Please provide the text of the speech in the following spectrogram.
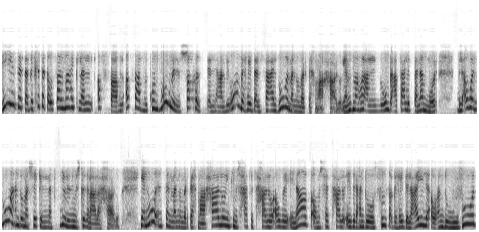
هي ذاتها بخطة توصل معك للأصعب، الأصعب بيكون هو الشخص اللي عم بيقوم بهذا الفعل هو منه مرتاح مع حاله، يعني مثل ما نقول عن اللي بيقوم بفعل التنمر، بالأول هو عنده مشاكل نفسية ولازم يشتغل على حاله، يعني هو إنسان منه مرتاح مع حاله، يمكن مش حاسس حاله قوي اناف أو مش حاسس حاله قادر عنده سلطة بهيدي العيلة أو عنده وجود،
